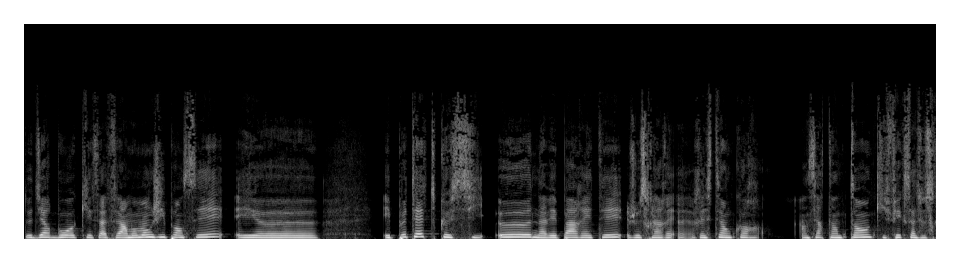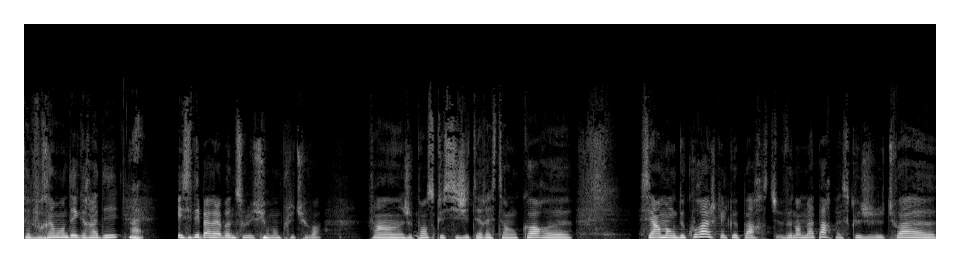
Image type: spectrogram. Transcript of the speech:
de dire bon ok ça fait un moment que j'y pensais et euh, et peut-être que si eux n'avaient pas arrêté je serais resté encore un certain temps qui fait que ça se serait vraiment dégradé ouais. et c'était pas la bonne solution non plus tu vois enfin je pense que si j'étais resté encore euh, c'est un manque de courage quelque part venant de ma part parce que je tu vois euh,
